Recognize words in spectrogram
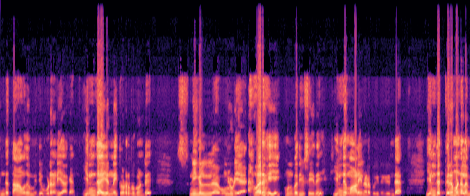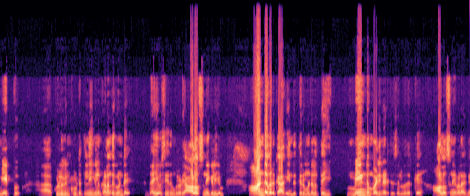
எந்த தாமதமும் இன்றி உடனடியாக இந்த எண்ணை தொடர்பு கொண்டு நீங்கள் உங்களுடைய வருகையை முன்பதிவு செய்து இன்று மாலை நடப்புகின்ற இந்த திருமண்டல மீட்பு குழுவின் கூட்டத்தில் நீங்களும் கலந்து கொண்டு தயவு செய்து உங்களுடைய ஆலோசனைகளையும் ஆண்டவருக்காக இந்த திருமண்டலத்தை மீண்டும் வழிநடத்தி செல்வதற்கு ஆலோசனை வழங்க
